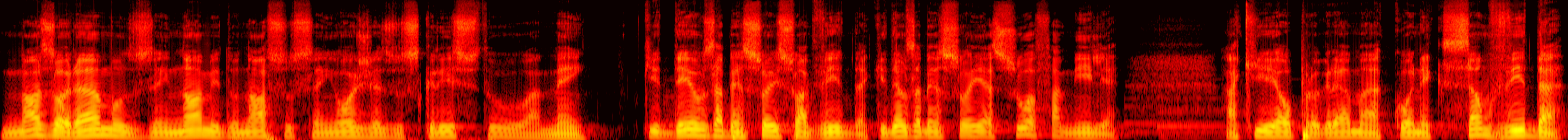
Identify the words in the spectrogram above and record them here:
Nós oramos em nome do nosso Senhor Jesus Cristo. Amém. Que Deus abençoe sua vida, que Deus abençoe a sua família. Aqui é o programa Conexão Vida,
